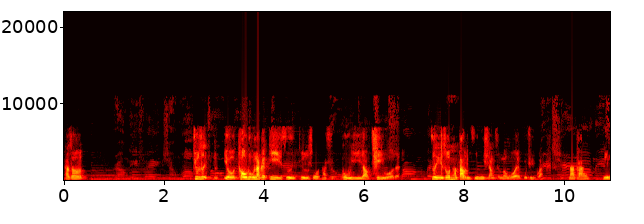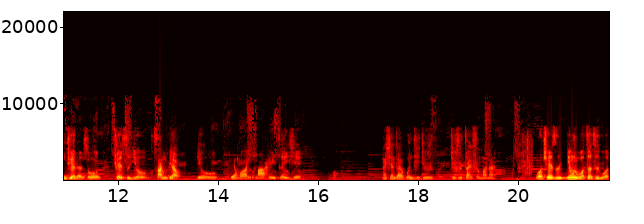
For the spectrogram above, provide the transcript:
他说，就是有透露那个意思，就是说他是故意要气我的。至于说他到底心里想什么，我也不去管。那他明确的说，确实有删掉、有电话、有拉黑这一些。哦，那现在问题就是就是在什么呢？我确实，因为我这次我，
